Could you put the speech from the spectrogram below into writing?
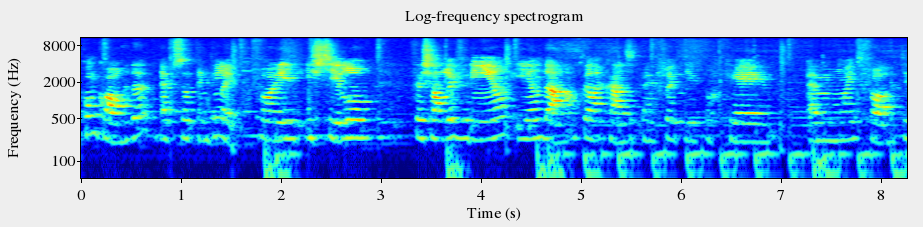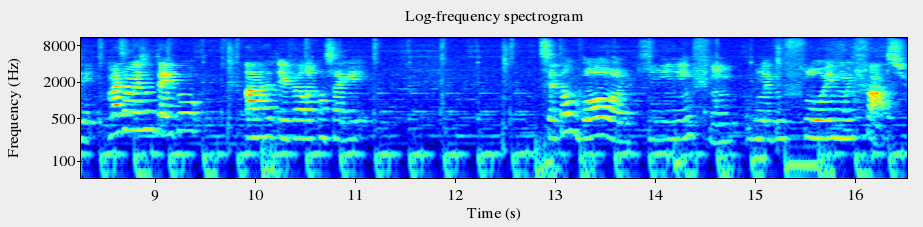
concorda, a pessoa tem que ler. Foi estilo fechar o livrinho e andar pela casa pra refletir, porque é muito forte. Mas ao mesmo tempo, a narrativa ela consegue ser tão boa que, enfim, o livro flui muito fácil.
